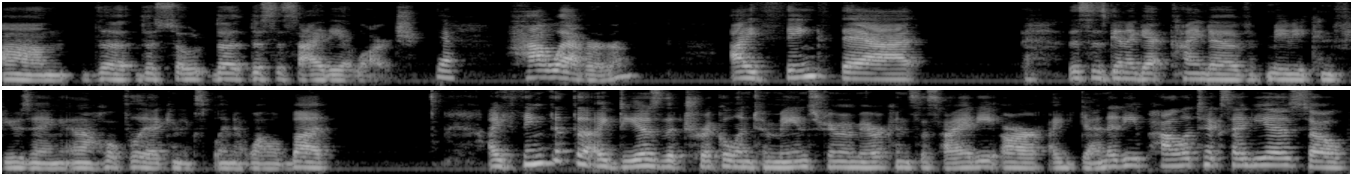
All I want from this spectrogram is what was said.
um, the the so the the society at large. Yeah. However, I think that this is going to get kind of maybe confusing, and hopefully I can explain it well. But I think that the ideas that trickle into mainstream American society are identity politics ideas. So,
